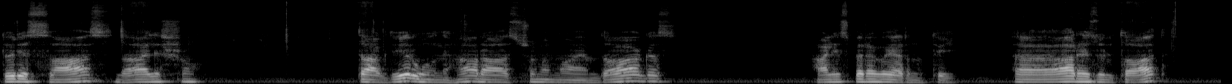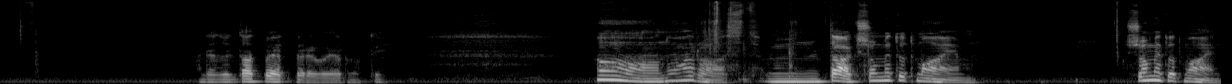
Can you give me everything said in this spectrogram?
Турісас, далі що? Так, дві руни. Гаразд, що ми маємо? Дагас. Аліс перевернутий. Е, а результат? Результат пет перевернутий. О, ну гаразд. Так, що ми тут маємо? Що ми тут маємо?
